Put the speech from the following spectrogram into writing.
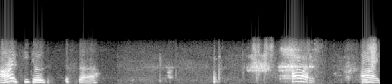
All right, Chico's just uh All right. All right.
